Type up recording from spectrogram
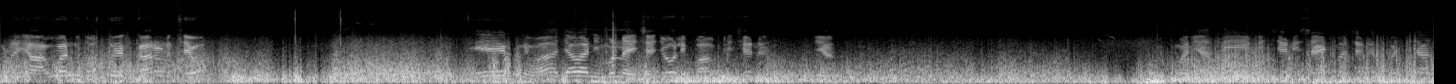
પણ અહીંયા આવવાનું દોસ્તો એક કારણ છે હો. એક ને વાહ, જવાની મનાઈ છે. જોલી પાવઠી છે ને, ત્યાં. છે ને પચાસ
